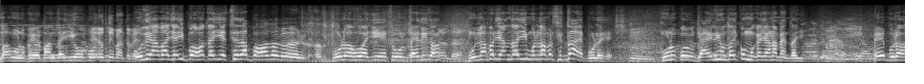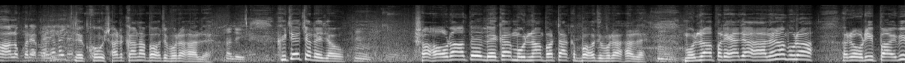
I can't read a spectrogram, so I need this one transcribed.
ਬਾ ਹੁਣ ਫੇਰ ਬੰਦ ਹੈ ਜੀ ਉਹ ਪੁਲ। ਫੇਰ ਉੱਦੇ ਬੰਦ ਪਿਆ। ਉਹਦੀ ਆਵਾਜਾਈ ਬਹੁਤ ਹੈ ਜੀ ਇੱਥੇ ਦਾ ਬਹੁਤ ਅ, ਪੁਲ ਉਹ ਹੈ ਜੀ ਇਹ ਸਹੂਲਤ ਹੈ ਇਹਦੀ ਤਾਂ ਮੁੱਲਾਂ ਪਰ ਜਾਂਦਾ ਜੀ ਮੁੱਲਾਂ ਪਰ ਸਿੱਧਾ ਹੈ ਪੁਲ ਇਹ। ਹੁਣ ਕੋਈ ਜਾਇ ਨਹੀਂ ਹੁੰਦਾ ਜੀ ਘੁੰਮ ਕੇ ਜਾਣਾ ਪੈਂਦਾ ਜੀ। ਇਹ ਬੁਰਾ ਹਾਲ ਕਰਿਆ ਪਿਆ ਜੀ। ਦੇਖੋ ਸੜਕਾਂ ਦਾ ਬਹੁਤ ਬੁਰਾ ਹਾਲ ਹੈ। ਹਾਂਜੀ। ਕਿਤੇ ਚਲੇ ਜਾਓ। ਸਹੌੜਾਂ ਤੇ ਲੈ ਕੇ ਮੁੱਲਾਂ ਪਰ ਤੱਕ ਬਹੁਤ ਬੁਰਾ ਹਾਲ ਹੈ। ਮੁੱਲਾਂ ਪਰ ਇਹ ਜਿਹਾ ਹਾਲ ਹੈ ਨਾ ਬੁਰਾ ਰੋੜੀ ਪਾਈ ਵੀ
